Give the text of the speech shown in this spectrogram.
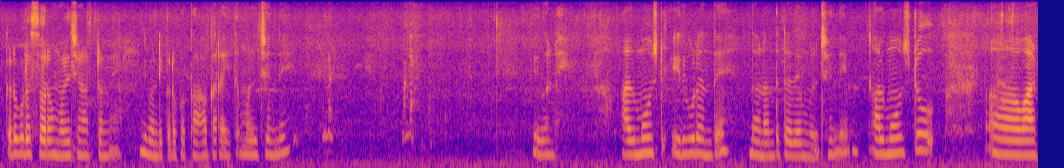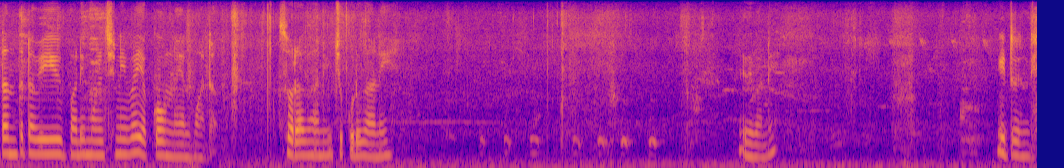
ఇక్కడ కూడా సొర మొలిచినట్టున్నాయి. ఇదిగోండి ఇక్కడ ఒక కాకర అయితే మొలిచింది. ఇదిగోండి ఆల్మోస్ట్ ఇది కూడా అంతే దాని అంతటా అదే మొలిచింది. ఆల్మోస్ట్ వాటంతటవి పడి మొలిచినవే ఎక్కువ ఉన్నాయన్నమాట. సొర కానీ చిక్కుడు కానీ ఇదిగోండి. ఇటు రండి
